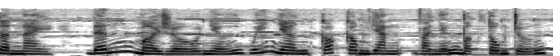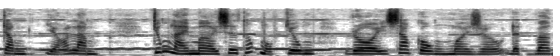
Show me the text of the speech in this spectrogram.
tên này đến mời rượu những quý nhân có công danh và những bậc tôn trưởng trong võ lâm. Chúng lại mời sư thúc một chung, rồi sau cùng mời rượu địch vân.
